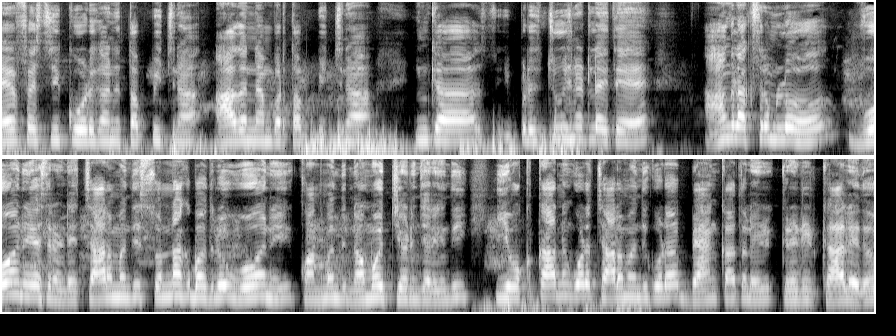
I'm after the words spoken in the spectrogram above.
ఐఎఫ్ఎస్సి కోడ్ కానీ తప్పించిన ఆధార్ నెంబర్ తప్పించిన ఇంకా ఇప్పుడు చూసినట్లయితే ఆంగ్ల అక్షరంలో ఓ అని వేశారండి. చాలామంది సున్నాకు బదులు ఓ అని కొంతమంది నమోదు చేయడం జరిగింది. ఈ ఒక్క కారణం కూడా చాలామంది కూడా బ్యాంక్ ఖాతాలో క్రెడిట్ కాలేదు.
